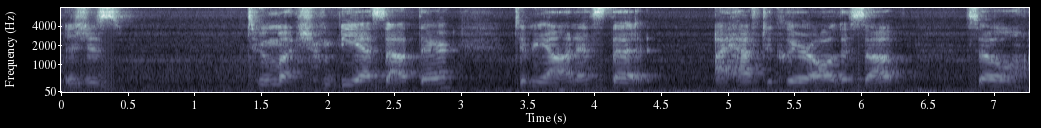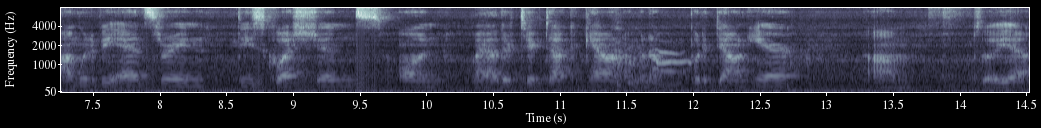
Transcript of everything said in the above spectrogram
There's just too much BS out there, to be honest, that I have to clear all this up. So I'm going to be answering these questions on my other TikTok account. I'm going to put it down here. Um, so yeah.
